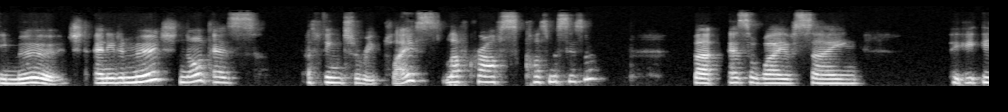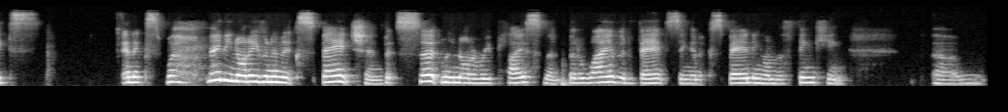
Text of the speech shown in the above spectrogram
emerged, and it emerged not as a thing to replace Lovecraft's cosmicism, but as a way of saying it's an ex- well, maybe not even an expansion, but certainly not a replacement, but a way of advancing and expanding on the thinking um,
